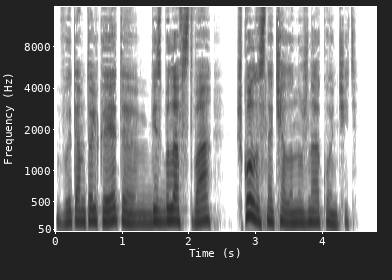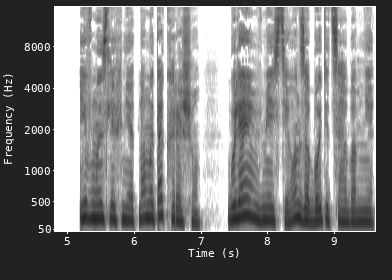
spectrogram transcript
Вы там только это, без баловства. Школу сначала нужно окончить». «И в мыслях нет, нам и так хорошо. Гуляем вместе, он заботится обо мне,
